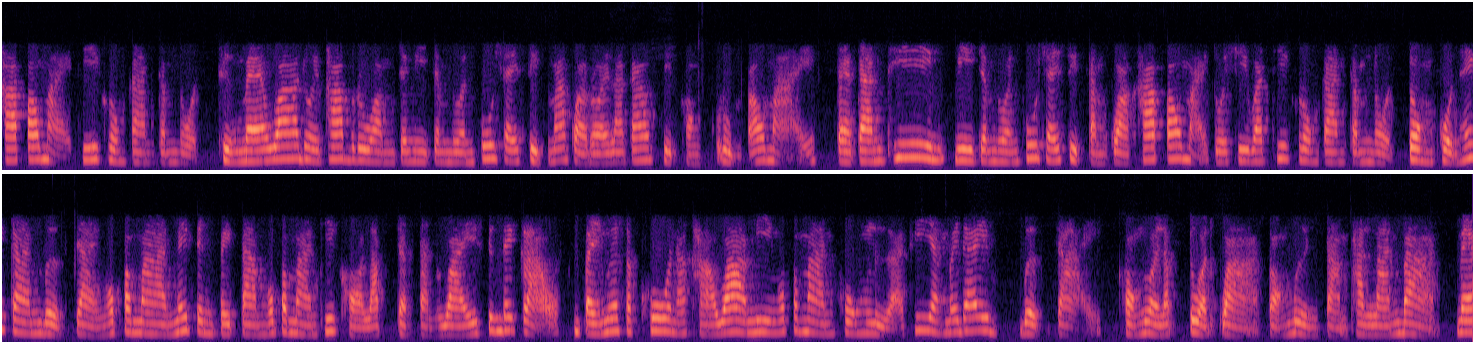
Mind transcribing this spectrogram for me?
ค่าเป้าหมายที่โครงการกำหนด ถึงแม้ว่าโดยภาพรวมจะมีจำนวนผู้ใช้สิทธิ์มากกว่าร้อยละ90 ของกลุ่มเป้าหมาย แต่การที่มีจำนวนผู้ใช้สิทธิ์ต่ำกว่าค่าเป้าหมายตัวชี้วัดที่โครงการกำหนด ส่งผลให้การเบิกจ่ายงบประมาณไม่เป็นไปตามงบประมาณที่ขอรับจัดสรรไว้ ซึ่งได้กล่าวไปเมื่อสักครู่นะคะ ว่ามีงบประมาณคงเหลือที่ยังไม่ได้เบิกจ่าย ของหน่วยรับตรวจกว่า 23,000 ล้านบาท แม้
